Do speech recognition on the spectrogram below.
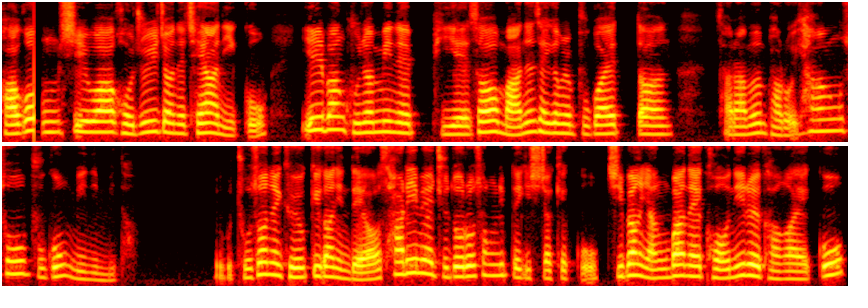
과거 응시와 거주 이전에 제한이 있고 일반 군현민에 비해서 많은 세금을 부과했던 사람은 바로 향소부공민입니다. 그리고 조선의 교육기관인데요. 사림의 주도로 성립되기 시작했고 지방 양반의 건의를 강화했고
